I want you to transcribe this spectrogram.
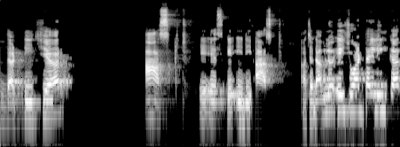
the teacher asked A S K E D asked আচ্ছা ডাব্লিউ এইচ ওয়ার্ডটাই linker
